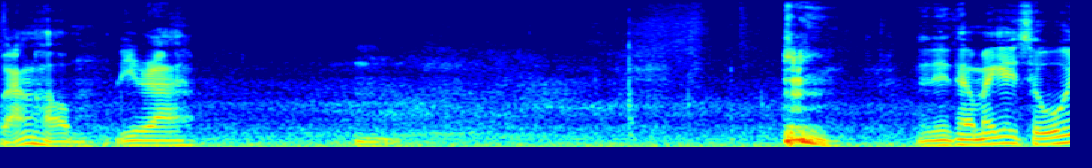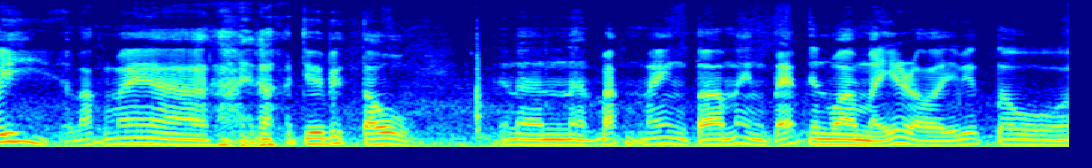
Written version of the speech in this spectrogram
Quảng hồn đi ra. Ừ. thì đi theo mấy cái suối bắt mấy à, thời đó chưa biết tu. Cho nên bắt mấy con tôm mấy con tép trên qua mỹ rồi biết tu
